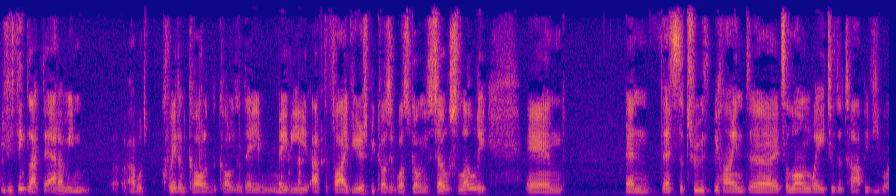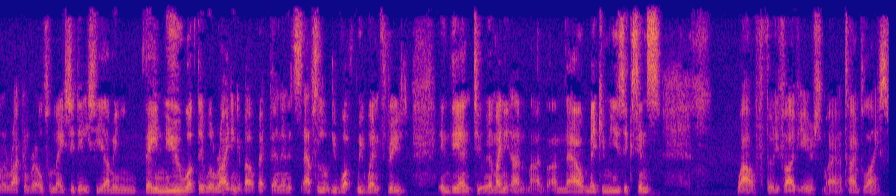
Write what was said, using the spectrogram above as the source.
If you think like that i mean I would quit and call it call it a day maybe after five years because it was going so slowly, and and that's the truth behind. Uh, it's a long way to the top if you want to rock and roll from ACDC. I mean, they knew what they were writing about back then, and it's absolutely what we went through in the end too. I mean, I'm I'm, I'm now making music since wow, 35 years. My time flies.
